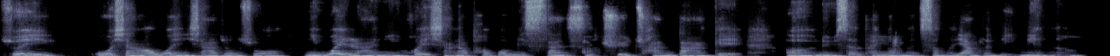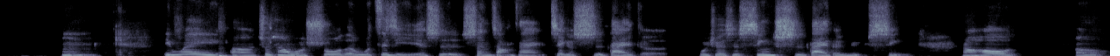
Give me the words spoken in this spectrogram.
所以。我想要问一下，就是说，你未来你会想要透过 Miss 三十去传达给呃女生朋友们什么样的理念呢？嗯，因为呃，就像我说的，我自己也是生长在这个时代的，我觉得是新时代的女性。然后，呃，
